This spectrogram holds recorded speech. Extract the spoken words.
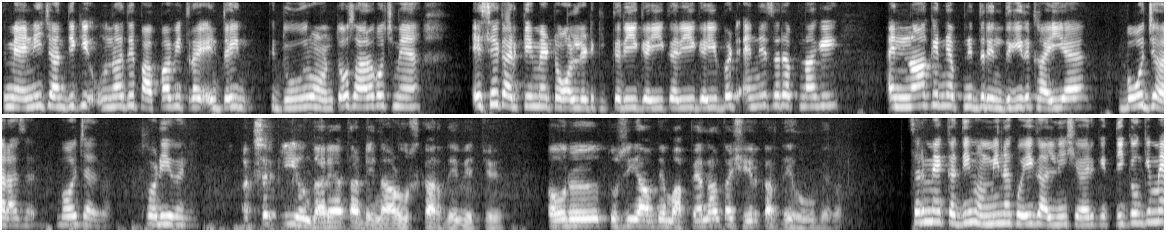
ਤੇ ਮੈਂ ਨਹੀਂ ਚਾਹੁੰਦੀ ਕਿ ਉਹਨਾਂ ਦੇ ਪਾਪਾ ਵੀ ਤਰ੍ਹਾਂ ਇਦਾਂ ਹੀ ਕਿ ਦੂਰ ਹੋਣ ਤੋਂ ਸਾਰਾ ਕੁਝ ਮੈਂ ਇਸੇ ਕਰਕੇ ਮੈਂ ਟੋਲਰੇਟ ਕਰੀ ਗਈ ਕਰੀ ਗਈ ਬਟ ਇਹਨੇ ਸਰ ਆਪਣਾ ਕਿ ਇੰਨਾ ਕਿ ਇਹਨੇ ਆਪਣੀ ਦਰਿੰਦਗੀ ਦਿਖਾਈ ਹੈ। ਬਹੁਤ ਜ਼ਿਆਦਾ ਸਰ ਬਹੁਤ ਜ਼ਿਆਦਾ ਥੋੜੀ ਵੀ ਨਹੀਂ। ਅਕਸਰ ਕੀ ਹੁੰਦਾ ਰਿਹਾ ਤੁਹਾਡੇ ਨਾਲ ਉਸ ਘਰ ਦੇ ਵਿੱਚ? ਔਰ ਤੁਸੀਂ ਆਪਦੇ ਮਾਪਿਆਂ ਨਾਲ ਤਾਂ ਸ਼ੇਅਰ ਕਰਦੇ ਹੋਵੋਗੇ ਨਾ। ਸਰ ਮੈਂ ਕਦੀ ਮੰਮੀ ਨਾਲ ਕੋਈ ਗੱਲ ਨਹੀਂ ਸ਼ੇਅਰ ਕੀਤੀ ਕਿਉਂਕਿ ਮੈਂ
